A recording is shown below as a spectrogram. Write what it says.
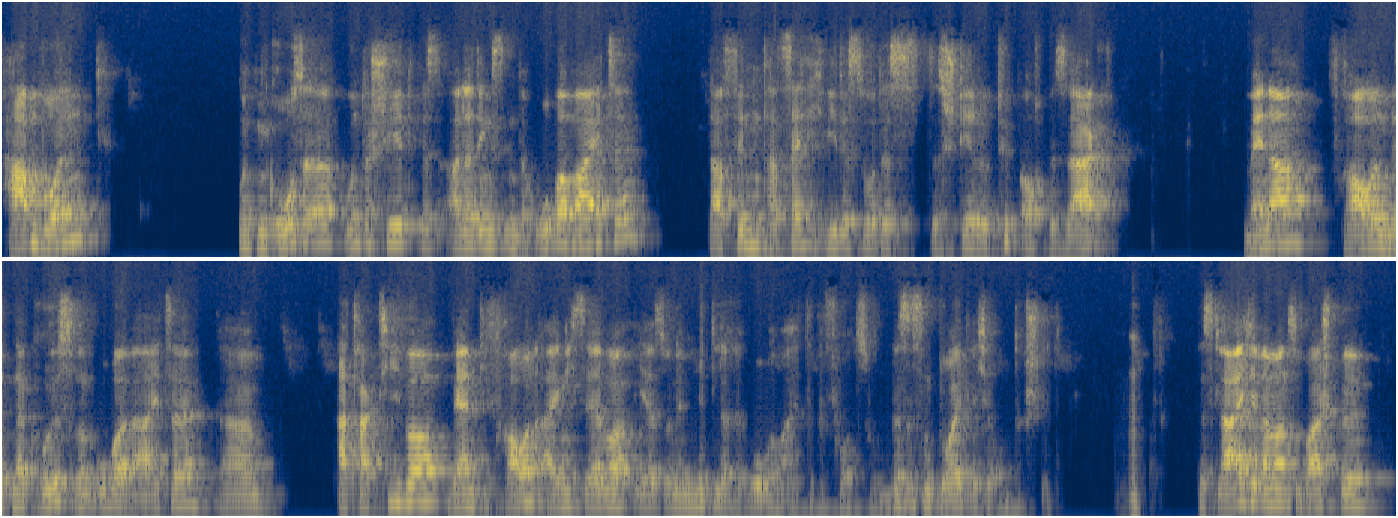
haben wollen. Und ein großer Unterschied ist allerdings in der Oberweite. Da finden tatsächlich, wie das so das, das Stereotyp auch besagt, Männer, Frauen mit einer größeren Oberweite äh, attraktiver, während die Frauen eigentlich selber eher so eine mittlere Oberweite bevorzugen. Das ist ein deutlicher Unterschied. Mhm. Das gleiche, wenn man zum Beispiel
